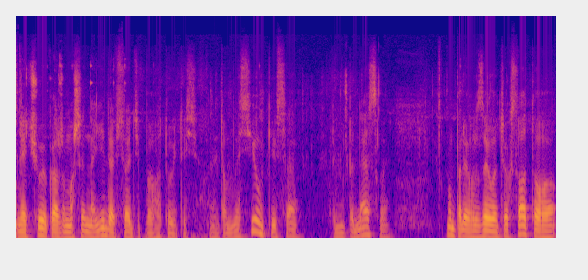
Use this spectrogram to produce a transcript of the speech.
Я чую, кажу, машина їде, все, типу, готуйтесь. Вони там носілки, все, під- піднесли. Ми перегрузили 300-го.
